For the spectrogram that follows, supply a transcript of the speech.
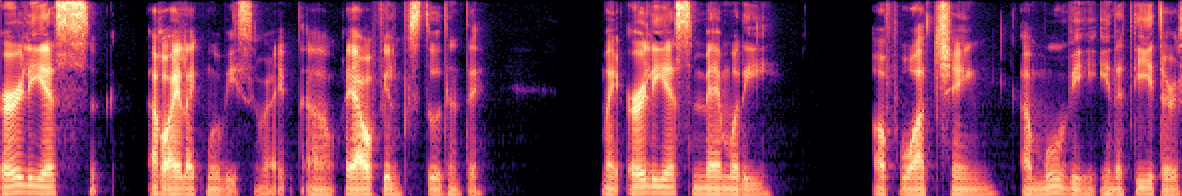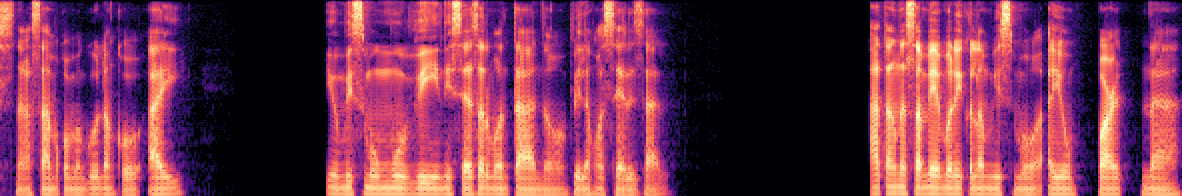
earliest ako I like movies, right? Uh, kaya ako film student eh. My earliest memory of watching a movie in the theaters na kasama ko magulang ko ay yung mismong movie ni Cesar Montano bilang Jose Rizal. At ang nasa memory ko lang mismo ay yung part na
